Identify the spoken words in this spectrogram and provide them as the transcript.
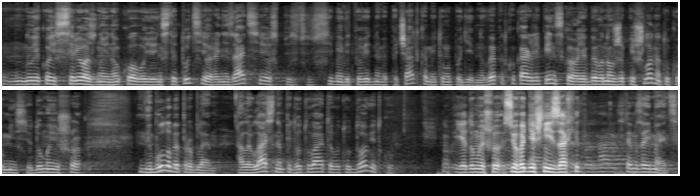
ну, якоюсь серйозною науковою інституцією, організацією з з всіми відповідними печатками і тому подібне. У випадку Карла Ліпінського, якби воно вже пішло на ту комісію, думаю, що не було би проблем. Але власне підготувати оту довідку, Ну, я думаю, що сьогоднішній захід. знавець тим займеться.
